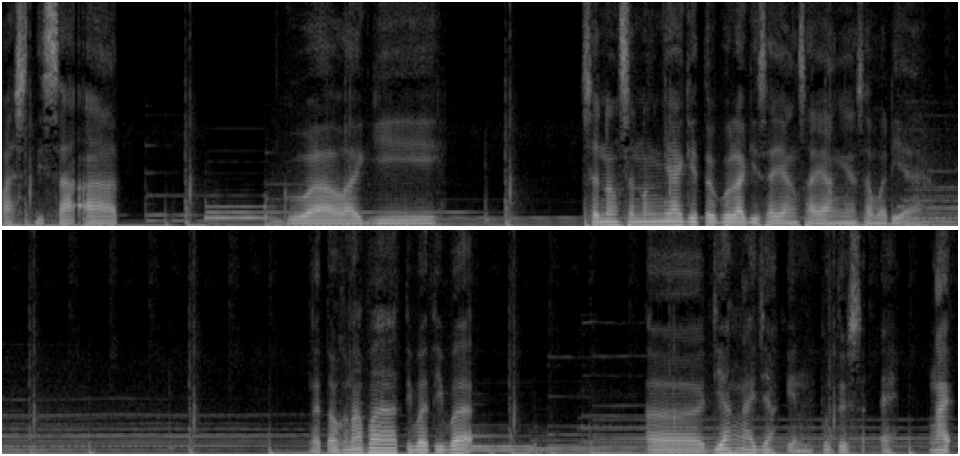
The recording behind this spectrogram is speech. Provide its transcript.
Pas di saat gue lagi seneng-senengnya gitu gue lagi sayang-sayangnya sama dia. Nggak tahu kenapa tiba-tiba uh, dia ngajakin putus eh nggak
